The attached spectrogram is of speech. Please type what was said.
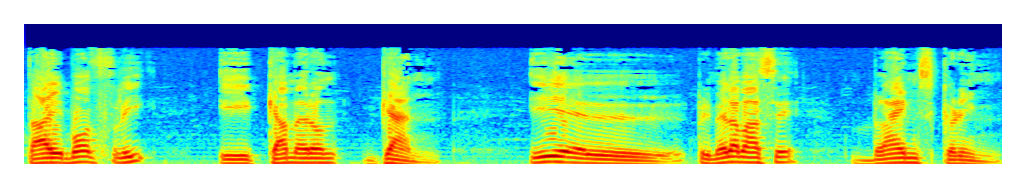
Ty Botley y Cameron Gunn. Y el primera base, Blind Screen.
